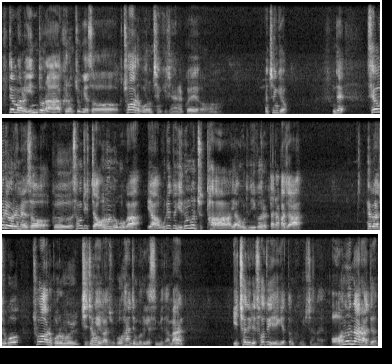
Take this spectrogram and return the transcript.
속된 말로 인도나 그런 쪽에서 초하루 보름 챙기지 않을 거예요. 안 챙겨. 근데 세월이 흐르면서 그 성직자 어느 누구가 야 우리도 이런 건 좋다. 야 우리 이거를 따라가자. 해가지고 초하루 보름을 지정해 가지고 하는지 모르겠습니다만 이천일이 서두에 얘기했던 그거 있잖아요. 어느 나라든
